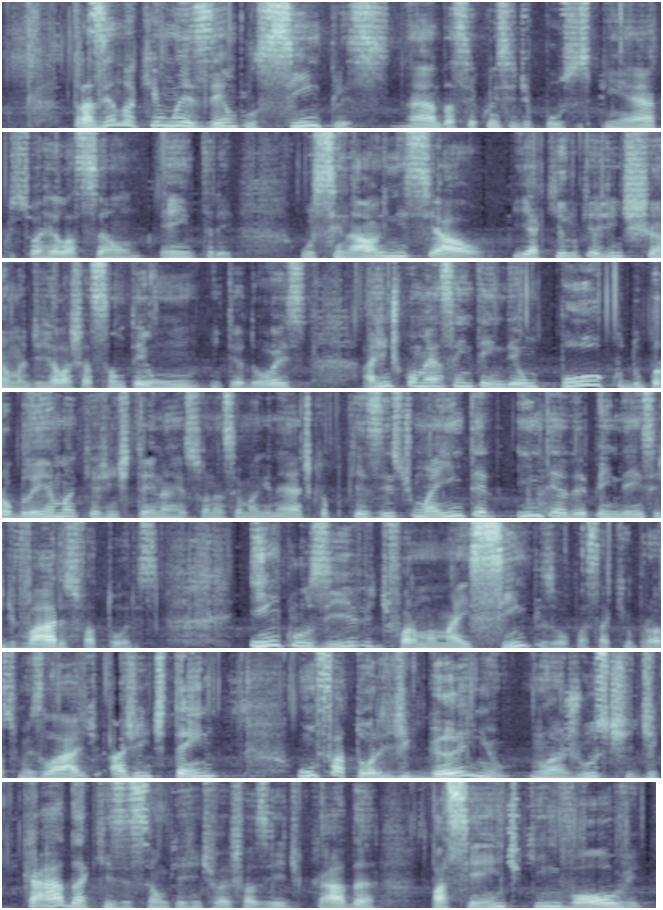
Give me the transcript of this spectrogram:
Trazendo aqui um exemplo simples né, da sequência de pulso espinheco e sua relação entre o sinal inicial e aquilo que a gente chama de relaxação T1 e T2, a gente começa a entender um pouco do problema que a gente tem na ressonância magnética, porque existe uma inter interdependência de vários fatores. Inclusive, de forma mais simples, vou passar aqui o próximo slide, a gente tem um fator de ganho no ajuste de cada aquisição que a gente vai fazer, de cada paciente que envolve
